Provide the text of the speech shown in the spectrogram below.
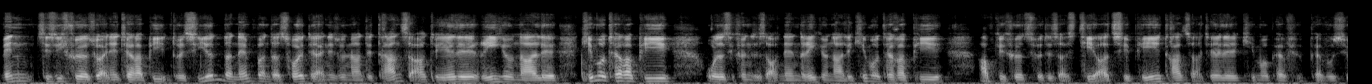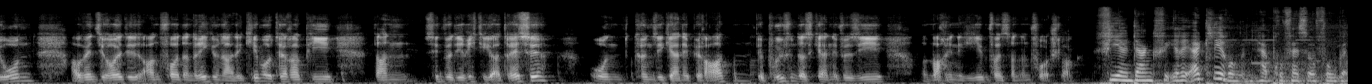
Wenn Sie sich für so eine Therapie interessieren, dann nennt man das heute eine sogenannte transarterielle regionale Chemotherapie oder Sie können es auch nennen regionale Chemotherapie. Abgekürzt wird es als TACP, transarterielle Chemoperfusion. Aber wenn Sie heute anfordern regionale Chemotherapie, dann sind wir die richtige Adresse und können Sie gerne beraten. Wir prüfen das gerne für Sie und machen Ihnen gegebenenfalls dann einen Vorschlag. Vielen Dank für Ihre Erklärungen, Herr Professor Vogel.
